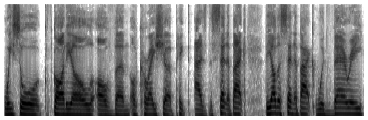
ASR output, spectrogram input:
We saw Gvardiol of um, of Croatia picked as the centre back. The other centre back would vary,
